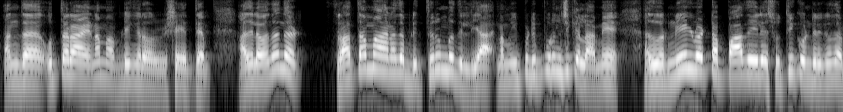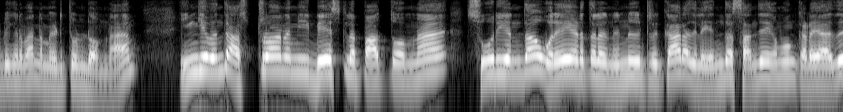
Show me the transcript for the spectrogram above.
அந்த உத்தராயணம் அப்படிங்கிற ஒரு விஷயத்தை. அதில் வந்து அந்த ரதமானது அப்படி திரும்புது இல்லையா? நம்ம இப்படி புரிஞ்சுக்கலாமே. அது ஒரு நீள்வட்ட பாதையிலே சுற்றி கொண்டிருக்கிறது அப்படிங்கிற மாதிரி நம்ம எடுத்துட்டோம்னா இங்கே வந்து அஸ்ட்ரானமி பேஸ்டில் பார்த்தோம்னா சூரியன் தான் ஒரே இடத்துல நின்றுக்கிட்டு இருக்கார் அதில் எந்த சந்தேகமும் கிடையாது.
